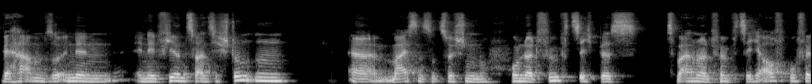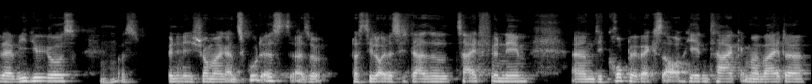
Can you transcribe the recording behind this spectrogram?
wir haben so in den, in den 24 Stunden äh, meistens so zwischen 150 bis 250 Aufrufe der Videos, mhm. was finde ich schon mal ganz gut ist. Also, dass die Leute sich da so Zeit für nehmen. Ähm, die Gruppe wächst auch jeden Tag immer weiter.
